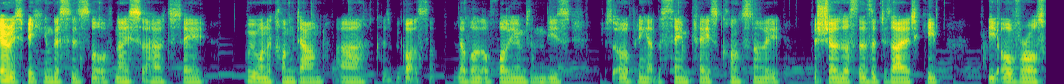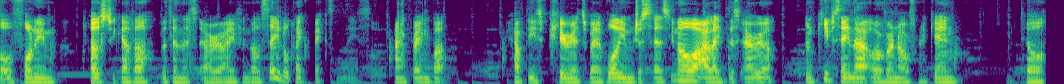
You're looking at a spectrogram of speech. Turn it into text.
generally speaking, this is sort of nice uh, to say we want to come down because uh, we got some level of volumes and these just opening at the same place constantly shows us there's a desire to keep the overall sort of volume close together within this area, even though they look like fixed in these sort of time frame, but you have these periods where volume just says, you know what, I like this area, and keep saying that over and over again until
